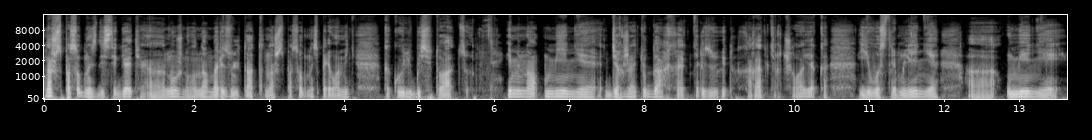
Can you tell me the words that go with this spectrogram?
нашу способность достигать а, нужного нам результата, нашу способность переломить какую-либо ситуацию. Именно умение держать удар характеризует характер человека, его стремление, а, умение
